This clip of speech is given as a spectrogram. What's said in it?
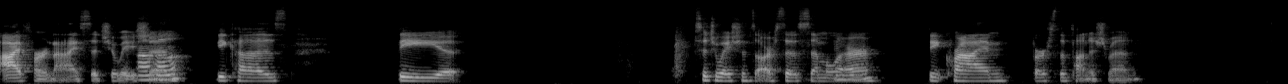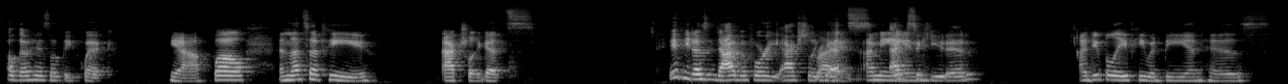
eye for an eye situation Uh-huh. because the situations are so similar. Mm-hmm. The crime versus the punishment. Although his will be quick. Yeah. Well, and that's if he actually gets If he doesn't die before he actually Right. gets I mean- executed. I do believe he would be in his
